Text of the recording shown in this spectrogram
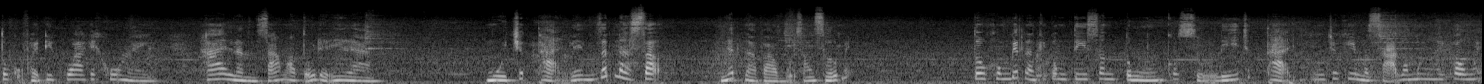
tôi cũng phải đi qua cái khu này hai lần sáng và tối để đi làm. Mùi chất thải lên rất là sợ nhất là vào buổi sáng sớm ấy. Tôi không biết là cái công ty Sơn Tùng có xử lý chất thải trước khi mà xả ra mương hay không ấy.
